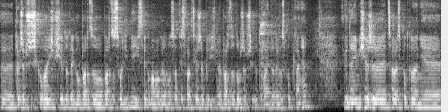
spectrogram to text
E, Także przyszykowaliśmy się do tego bardzo, bardzo solidnie i z tego mam ogromną satysfakcję, że byliśmy bardzo dobrze przygotowani do tego spotkania. I Wydaje mi się, że całe spotkanie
